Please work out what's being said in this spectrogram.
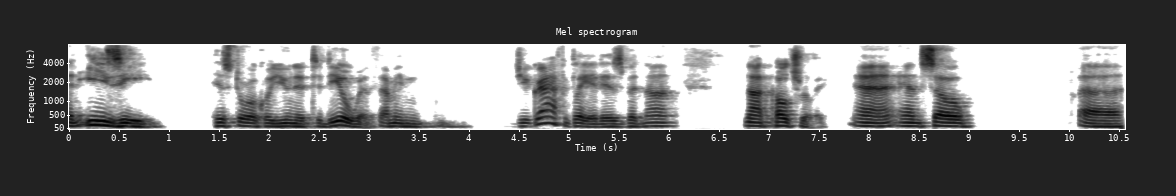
an easy historical unit to deal with. I mean, geographically it is, but not not culturally. Uh, and so, uh,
